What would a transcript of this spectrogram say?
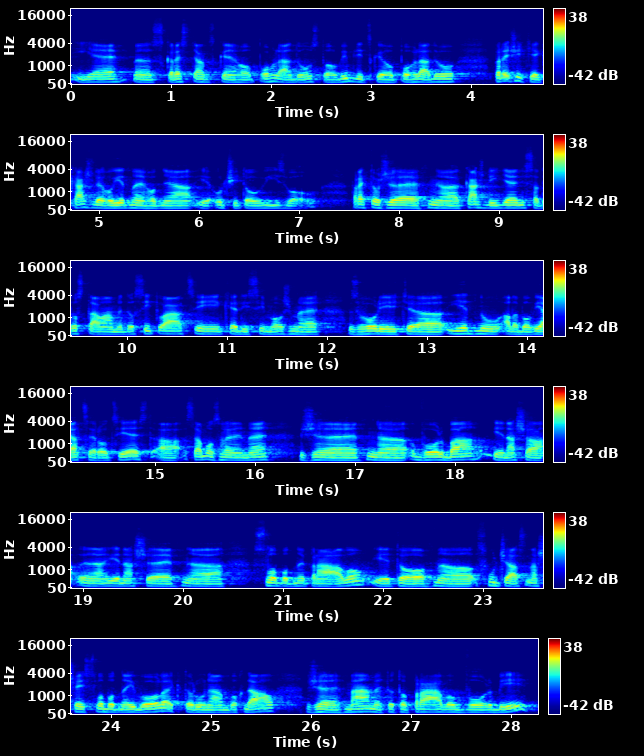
je z kresťanského pohľadu, z toho biblického pohľadu, prežitie každého jedného dňa je určitou výzvou pretože e, každý deň sa dostávame do situácií, kedy si môžeme zvoliť e, jednu alebo viacero ciest a samozrejme, že e, voľba je, naša, je naše slobodné právo, je to súčasť našej slobodnej vôle, ktorú nám Boh dal, že máme toto právo voľby,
